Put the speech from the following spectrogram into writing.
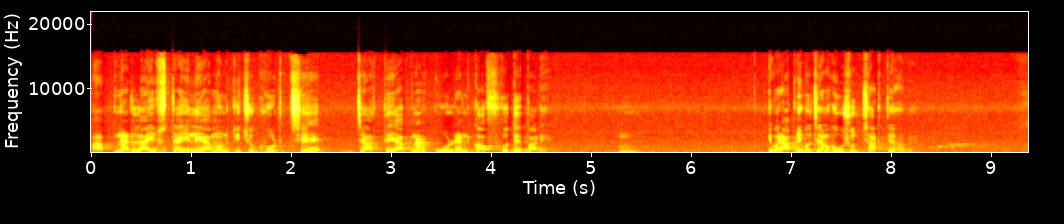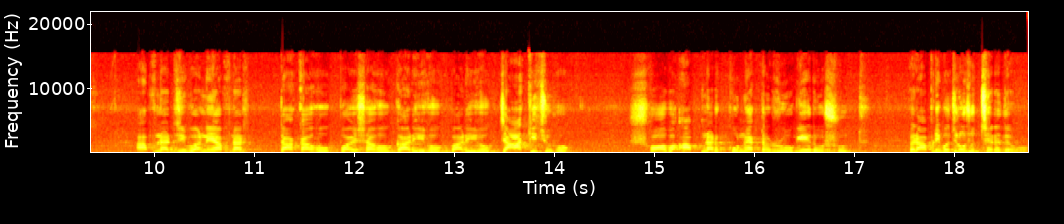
আপনার লাইফস্টাইলে এমন কিছু ঘটছে যাতে আপনার কোল্ড অ্যান্ড কফ হতে পারে। এবার আপনি বলছেন আমাকে ওষুধ ছাড়তে হবে। আপনার জীবনে আপনার টাকা হোক, পয়সা হোক, গাড়ি হোক, বাড়ি হোক, যা কিছু হোক, সব আপনার কোনো একটা রোগের ওষুধ। এবার আপনি বলছেন ওষুধ ছেড়ে দেবো।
